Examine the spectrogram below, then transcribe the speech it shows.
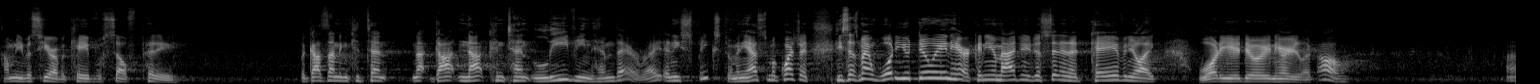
How many of us here have a cave of self pity? But God's not content, not, God not content leaving him there, right? And he speaks to him and he asks him a question. He says, Man, what are you doing here? Can you imagine you're just sitting in a cave and you're like, What are you doing here? You're like, Oh, uh,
